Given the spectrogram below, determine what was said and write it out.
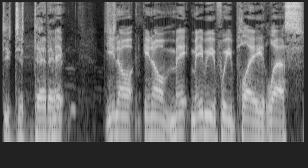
just dead air. You know, you know, may, maybe if we play less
